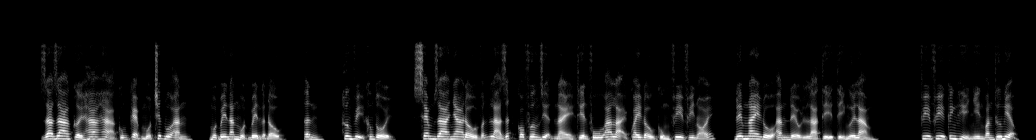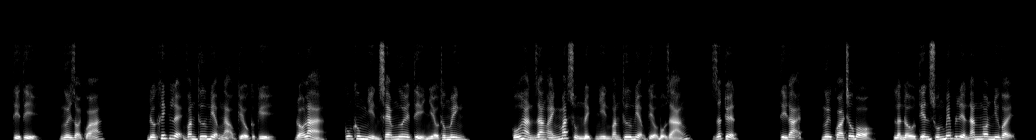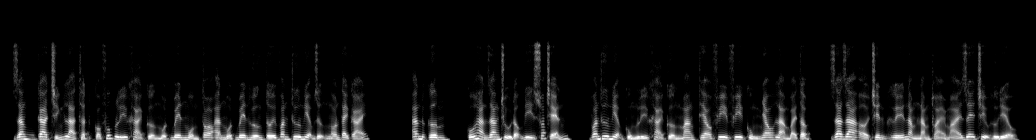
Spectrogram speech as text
Ra ra cười ha hả cũng kẹp một chiếc đũa ăn, một bên ăn một bên gật đầu, ân, hương vị không tồi, xem ra nha đầu vẫn là rất có phương diện này thiên phú a lại quay đầu cùng Phi Phi nói, đêm nay đồ ăn đều là tỷ tỷ ngươi làm. Phi Phi kinh hỉ nhìn văn thư niệm, tỷ tỷ, ngươi giỏi quá. Được khích lệ văn thư niệm ngạo kiều cực kỳ, đó là, cũng không nhìn xem ngươi tỷ nhiều thông minh. Cố hàn giang ánh mắt sủng nịch nhìn văn thư niệm tiểu bộ dáng, rất tuyệt. Tỷ đại, ngươi quá châu bò, lần đầu tiên xuống bếp liền ăn ngon như vậy, Giang ca chính là thật có phúc Lý Khải Cường một bên mồm to ăn một bên hướng tới văn thư niệm dựng ngón tay cái. Ăn được cơm, cố Hàn Giang chủ động đi soát chén, văn thư niệm cùng Lý Khải Cường mang theo Phi Phi cùng nhau làm bài tập, ra ra ở trên ghế nằm nằm thoải mái dễ chịu hư điều.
